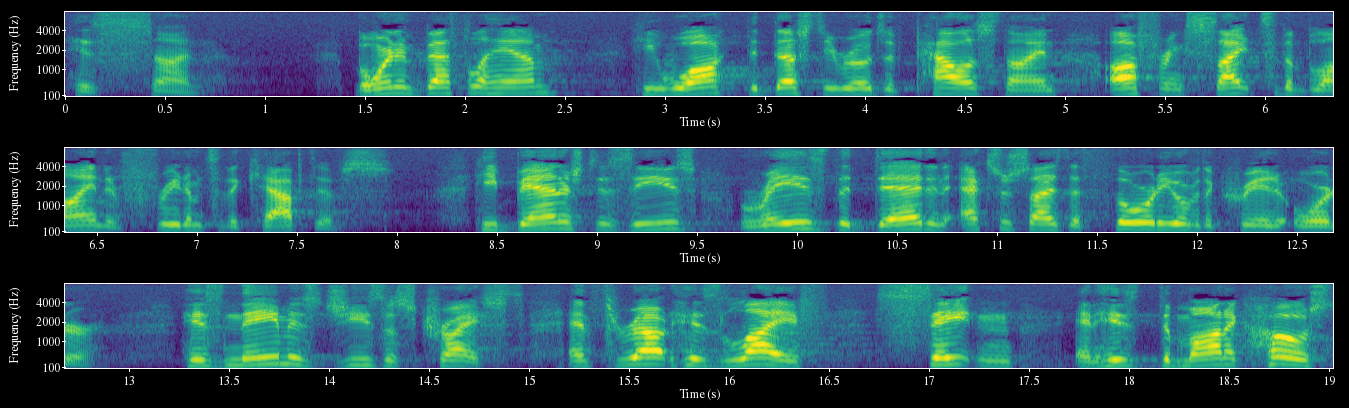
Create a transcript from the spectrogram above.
his son. Born in Bethlehem, he walked the dusty roads of Palestine, offering sight to the blind and freedom to the captives. He banished disease, raised the dead, and exercised authority over the created order. His name is Jesus Christ. And throughout his life, Satan and his demonic host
